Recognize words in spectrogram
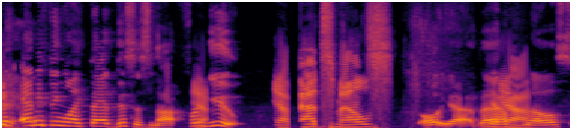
and anything like that, this is not for Yeah. you. yeah, bad smells. Oh yeah, bad Yeah. smells.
